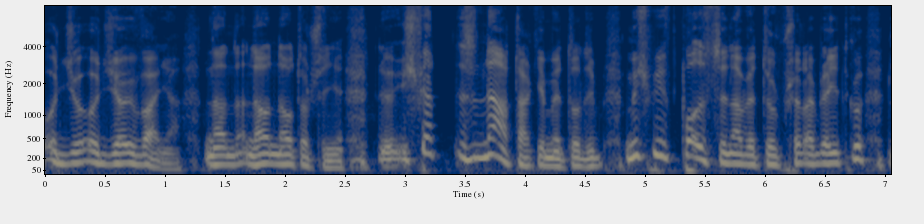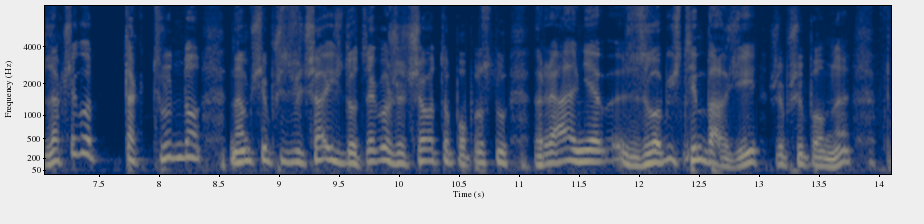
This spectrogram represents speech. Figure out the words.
oddzia, oddziaływania na, na, na otoczenie. Świat zna takie metody. Myśmy w Polsce nawet to już przerabiali, tylko dlaczego tak trudno nam się przyzwyczaić do tego, że trzeba to po prostu realnie zrobić, tym bardziej, że przypomnę, w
